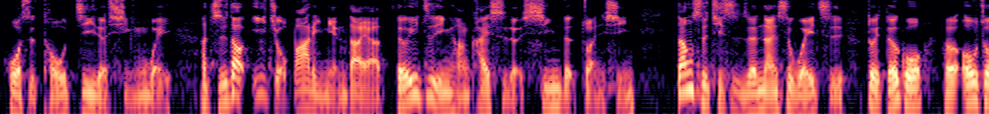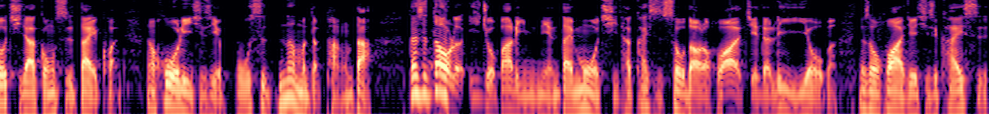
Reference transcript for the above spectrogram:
或是投机的行为。那直到一九八零年代啊，德意志银行开始了新的转型。当时其实仍然是维持对德国和欧洲其他公司贷款，那获利其实也不是那么的庞大。但是到了一九八零年代末期，它开始受到了华尔街的利诱嘛。那时候华尔街其实开始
